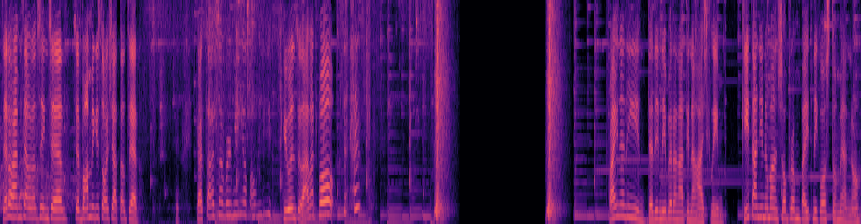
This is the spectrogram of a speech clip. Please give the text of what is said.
Sir, maraming salamat sa inyo, sir. Sir, baka may gusto ko shoutout, sir. Shoutout sa Birmingham only. Yun, salamat po. Finally, dadeliver na natin ang ice cream. Kita niyo naman, sobrang bait ni customer, no?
